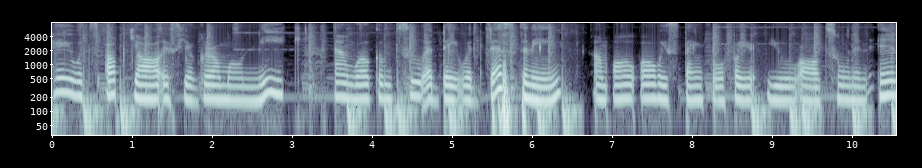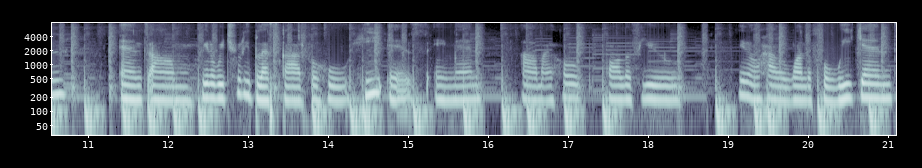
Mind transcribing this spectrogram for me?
Hey, what's up, y'all? It's your girl Monique, and welcome to A Date with Destiny. I'm all, always thankful for you, you all tuning in, and um, you know, we truly bless God for who He is. Amen. Um, I hope all of you, you know, have a wonderful weekend,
